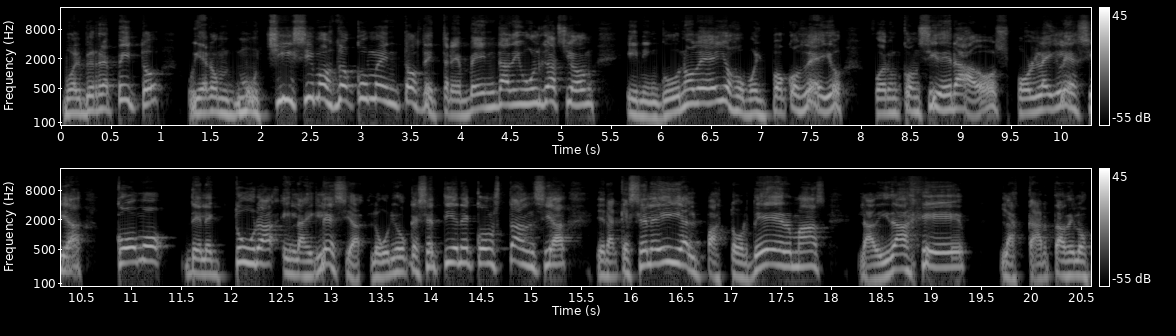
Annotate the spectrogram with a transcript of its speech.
Vuelvo y repito, hubieron muchísimos documentos de tremenda divulgación y ninguno de ellos o muy pocos de ellos fueron considerados por la iglesia como de lectura en las iglesias. Lo único que se tiene constancia era que se leía el pastor de Hermas, la Didaje, las cartas de los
